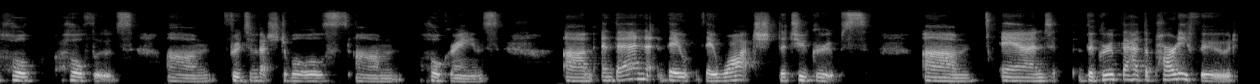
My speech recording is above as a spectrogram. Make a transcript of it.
whole whole foods, um, fruits and vegetables, um, whole grains. Um, and then they they watched the two groups, and the group that had the party food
